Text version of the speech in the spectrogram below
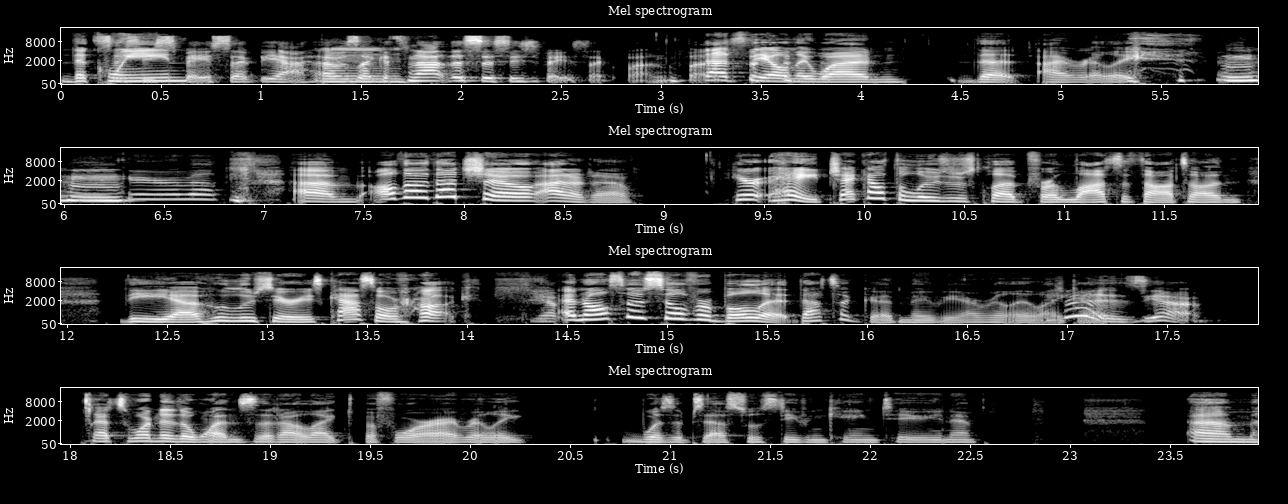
the Sissy Queen. Spacek. Yeah, I was like, Mm. it's not the Sissy Spacek one, but That's the only one that I really, Mhm. care about. Um, although that show, I don't know. Here, hey, check out the Losers Club for lots of thoughts on the uh, Hulu series Castle Rock, Yep. and also Silver Bullet. That's a good movie. I really like it it. is. Yeah. That's one of the ones that I liked before I really was obsessed with Stephen King too, you know. Um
